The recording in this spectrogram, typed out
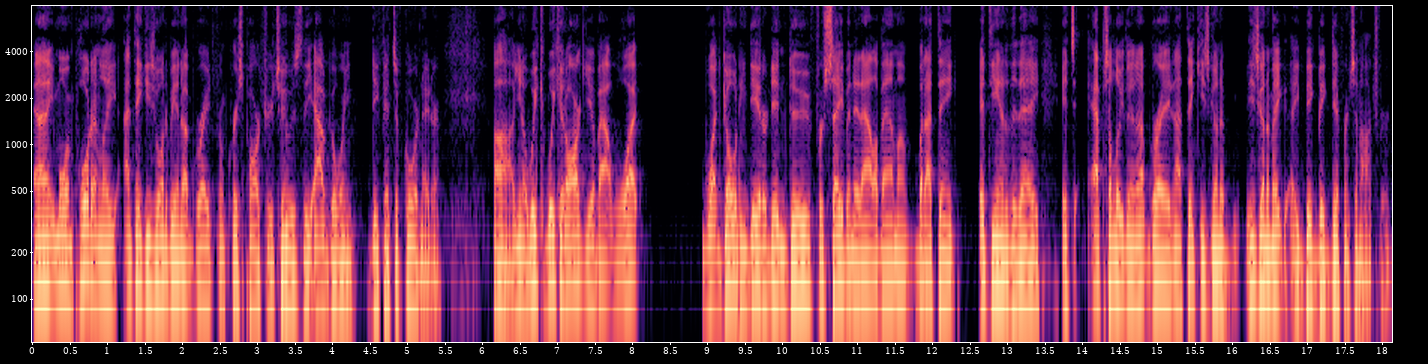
And I think more importantly, I think he's going to be an upgrade from Chris Partridge, who is the outgoing defensive coordinator. Uh, you know, we could- we could argue about what what Golding did or didn't do for Saban at Alabama, but I think at the end of the day, it's absolutely an upgrade, and I think he's gonna he's gonna make a big big difference in Oxford.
